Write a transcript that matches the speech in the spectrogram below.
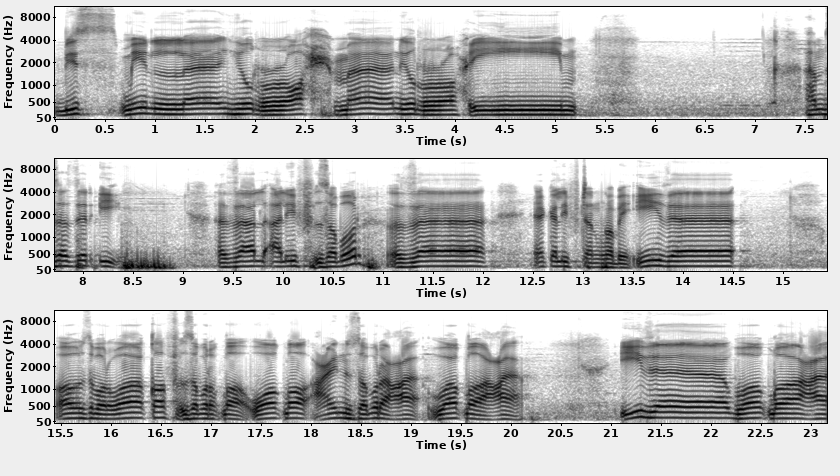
بسم الله الرحمن الرحيم همزة زر إي ذال ألف زبر ذا এক আলিফ টান হবে ইদা ও জবর ওয়াকফ জবর ক ওয়াক আইন জবর আ ওয়াক আ ইদা ওয়াক আ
